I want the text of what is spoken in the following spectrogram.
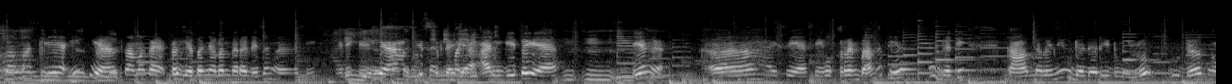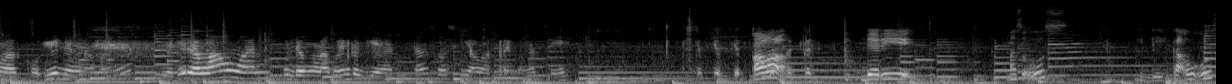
sama Ah, kayak bener, ini ya bener. sama kayak kegiatannya lentera desa nggak sih? Jadi Iya, kayak Iya, pertanyaan gitu ya? Mm, mm, mm. iya nggak? Ah see, I see. Wah, keren banget ya. Oh, berarti Kamel ini udah dari dulu udah ngelakuin yang namanya jadi relawan. Udah ngelakuin kegiatan sosial. Wah, keren banget sih Kalau- dari Mas Uus Idi Kak Uus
